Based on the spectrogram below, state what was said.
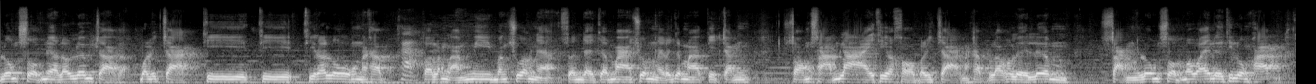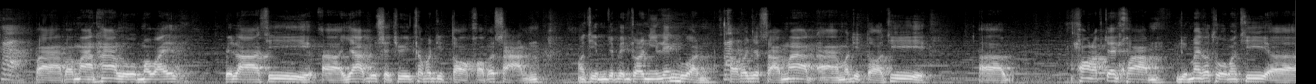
โรงศพเนี่ยเราเริ่มจากบริจาคทีทีทีละโรงนะครับ ค่ะ ตอนหลังๆมีบางช่วงเนี่ยส่วนใหญ่จะมาช่วงไหนก็จะมาติดกัน2อสามลายที่เขาขอบริจาคนะครับ เราก็เลยเริ่มสั่งโรงศพมาไว้เลยที่โรงพัก ค่ะ ป่าประมาณ 5 โลมาไว้เวลาที่อ่าญาติผู้เสียชีวิตเข้ามาติดต่อขอประสานบางทีมันจะเป็นกรณีเร่งด่วนค่ะเขาก็จะสามารถอ่ามาติดต่อที่อ่าห้องรับแจ้งความ หรือไม่ก็โทรมาที่อ่า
